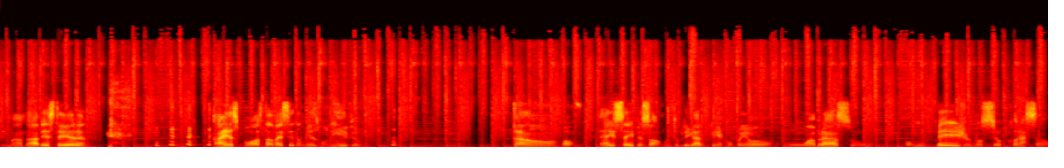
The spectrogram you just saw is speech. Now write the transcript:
Se mandar besteira, a resposta vai ser no mesmo nível. Então, bom, é isso aí, pessoal. Muito obrigado por quem acompanhou. Um abraço, um, um beijo no seu coração.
